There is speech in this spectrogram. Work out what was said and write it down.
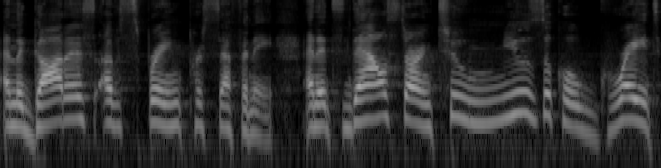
and the goddess of spring, Persephone. And it's now starring two musical greats.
